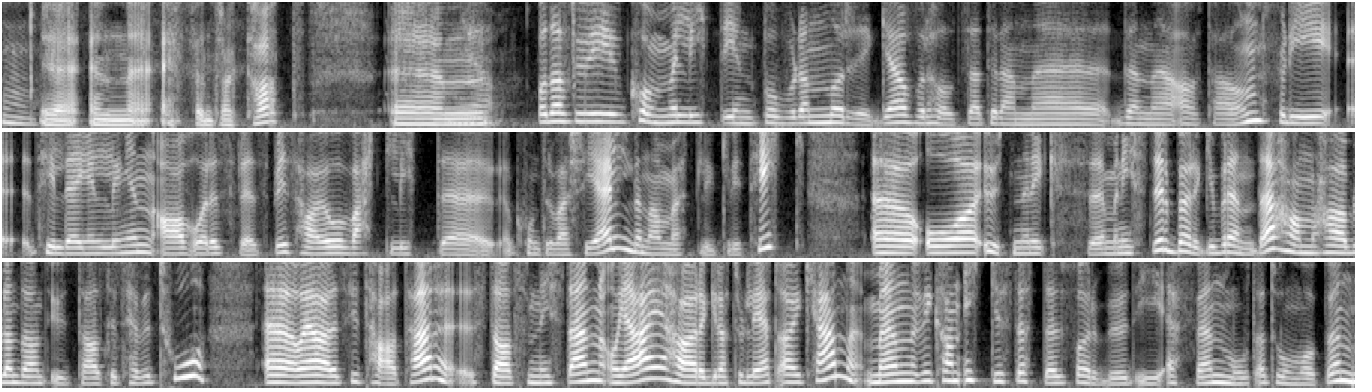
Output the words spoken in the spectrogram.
mm. eh, en eh, FN-traktat. Um, ja. Og da skal vi komme litt inn på hvordan Norge har forholdt seg til denne, denne avtalen. Fordi eh, tildelingen av årets fredspris har jo vært litt eh, kontroversiell. Den har møtt litt kritikk. Uh, og utenriksminister Børge Brende han har bl.a. uttalt til TV 2, uh, og jeg har et sitat her, statsministeren og jeg har gratulert ICAN, men vi kan ikke støtte et forbud i FN mot atomvåpen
